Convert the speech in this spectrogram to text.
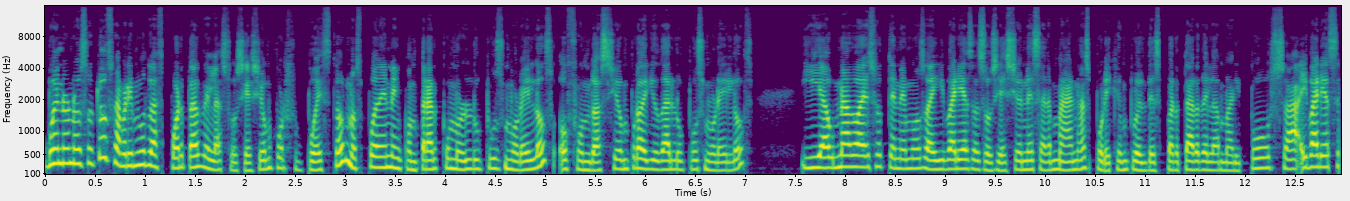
Bueno, nosotros abrimos las puertas de la asociación, por supuesto. Nos pueden encontrar como Lupus Morelos o Fundación Pro Ayuda Lupus Morelos. Y aunado a eso tenemos ahí varias asociaciones hermanas, por ejemplo, el Despertar de la Mariposa. Hay varias,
